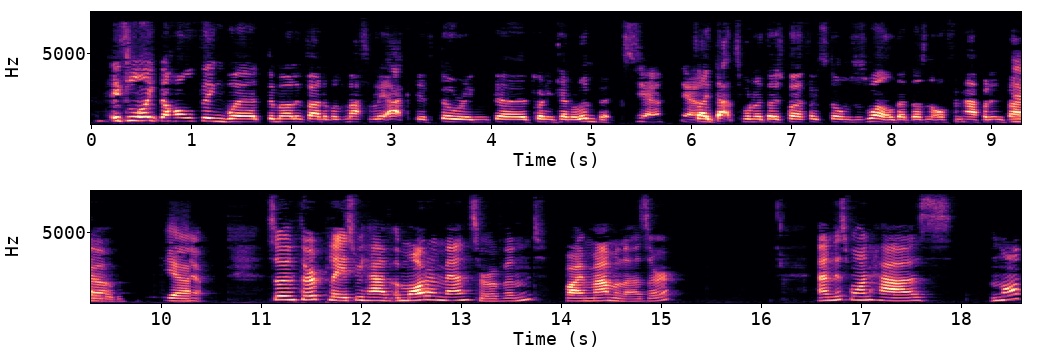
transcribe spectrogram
It's like the whole thing where the Merlin fandom was massively active during the 2010 Olympics. Yeah, yeah. It's like that's one of those perfect storms as well that doesn't often happen in fandom. Yeah. fandom. yeah. So in third place we have A Modern Manservant by Mamalazer. And this one has not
